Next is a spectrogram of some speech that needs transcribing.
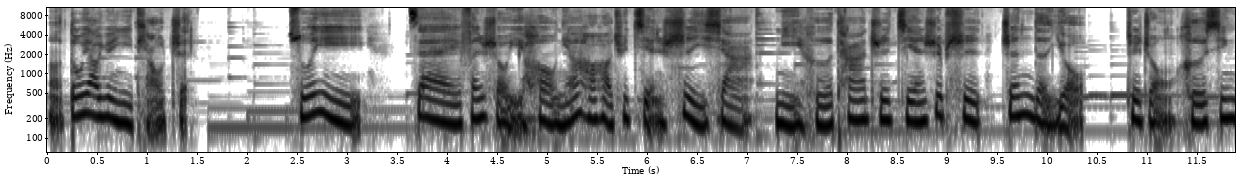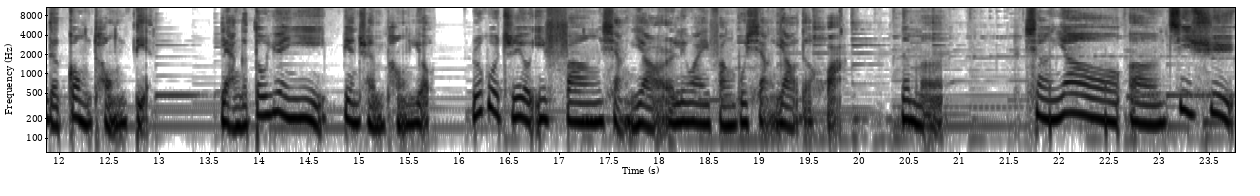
啊，都要愿意调整。所以在分手以后，你要好好去检视一下你和他之间是不是真的有这种核心的共同点，两个都愿意变成朋友。如果只有一方想要，而另外一方不想要的话，那么想要嗯继续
